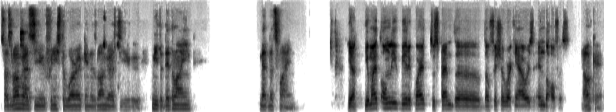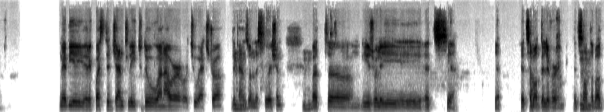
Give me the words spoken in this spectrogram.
So as long as you finish the work and as long as you meet the deadline, that that's fine. Yeah you might only be required to spend the, the official working hours in the office Okay. maybe you requested gently to do one hour or two extra depends on the situation Mhm. but um, usually it's yeah yeah it's about delivering it's not Mhm. about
